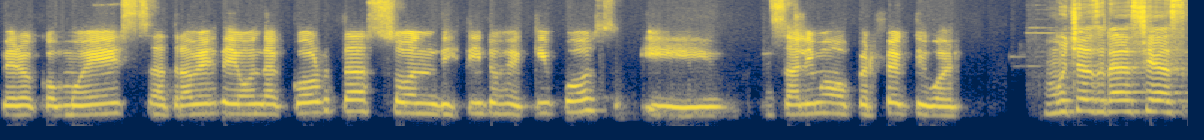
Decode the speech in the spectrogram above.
Pero como es a través de onda corta, son distintos equipos y salimos perfecto igual. Muchas gracias,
